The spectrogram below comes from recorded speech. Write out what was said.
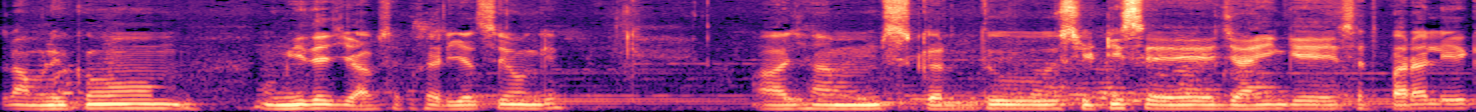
अल्लाम उम्मीद है जी आप सब खैरियत से होंगे। आज हम स्कर्दू सिटी से जाएँगे सतपारा लेक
